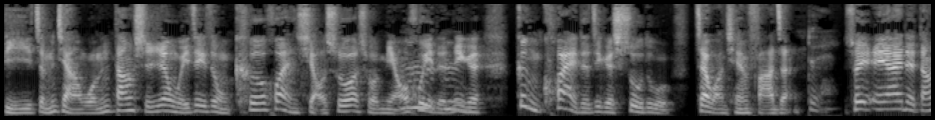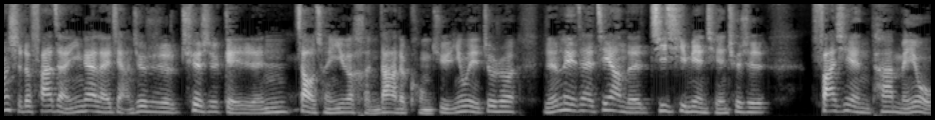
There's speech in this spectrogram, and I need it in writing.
比怎么讲？我们当时认为这种科幻小说所描绘的那个更快的这个速度在往前发展。对，所以 AI 的当时的发展应该来讲，就是确实给人造成一个很大的恐惧，因为就是说人类在这样的机器面前确实。发现他没有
